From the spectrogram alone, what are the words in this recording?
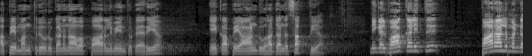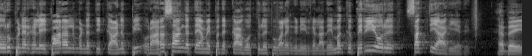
අපේ මන්ත්‍රවරු ගණනාව පාර්ලිමේන්තුට ඇරිය ඒක අපේ ආණ්ඩු හදන්න සක්තියක්. நீங்கள் வாக்களித்து பாராளுமன்ற உறுப்பினர்களை பாராளுமன்றத்திற்கு அனுப்பி ஒரு அரசாங்கத்தை அமைப்பதற்காக ஒத்துழைப்பு வழங்கினீர்கள் அது எமக்கு பெரிய ஒரு சக்தி ஆகியது හැබැයි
